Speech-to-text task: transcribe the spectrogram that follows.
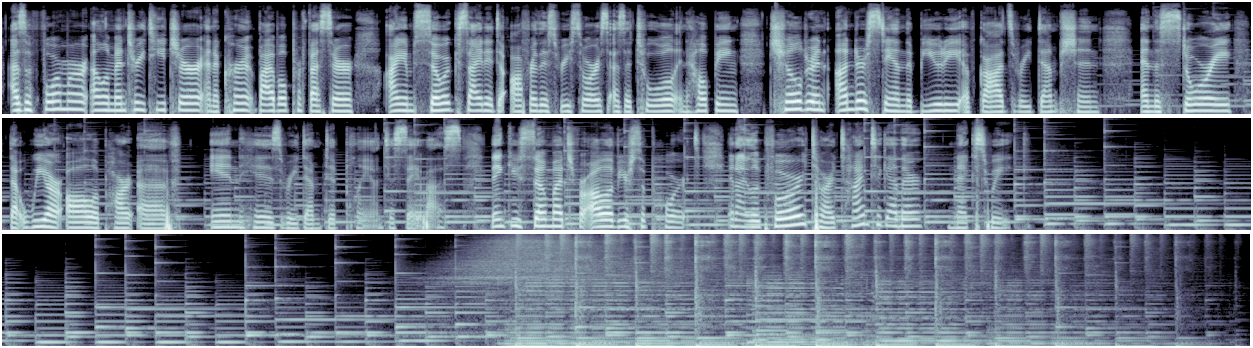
As a former elementary teacher and a current Bible professor, I am so excited to offer this resource as a tool in helping children understand the beauty of God's redemption and the story that we are all a part of in his redemptive plan to save us. Thank you so much for all of your support, and I look forward to our time together next week.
